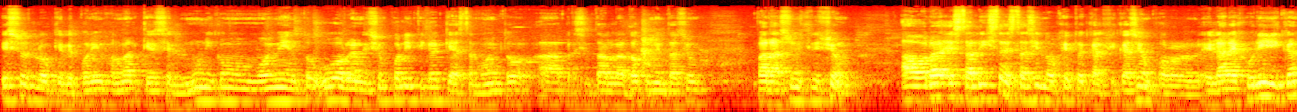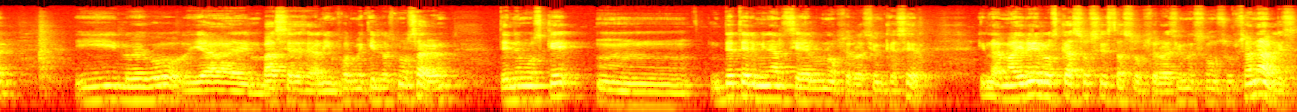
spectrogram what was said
Eso es lo que le puedo informar que es el único movimiento u organización política que hasta el momento ha presentado la documentación para su inscripción. Ahora esta lista está siendo objeto de calificación por el área jurídica y luego ya en base al informe que ellos nos hagan, tenemos que mm, determinar si hay alguna observación que hacer. En la mayoría de los casos estas observaciones son subsanables.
